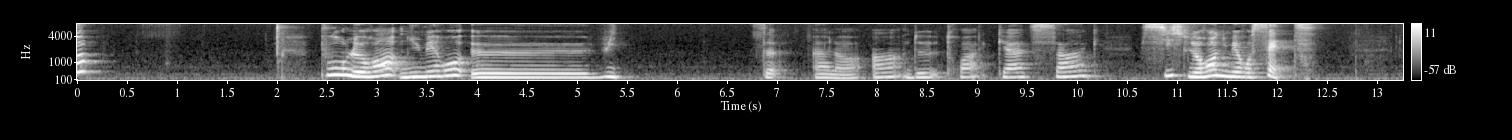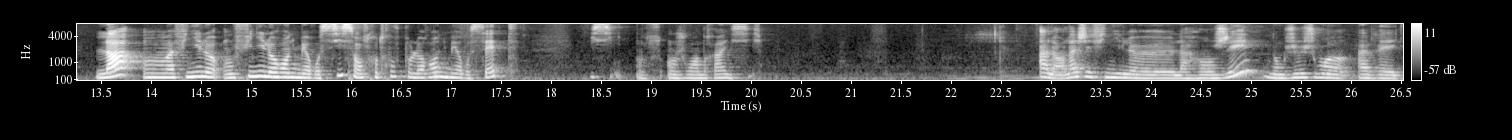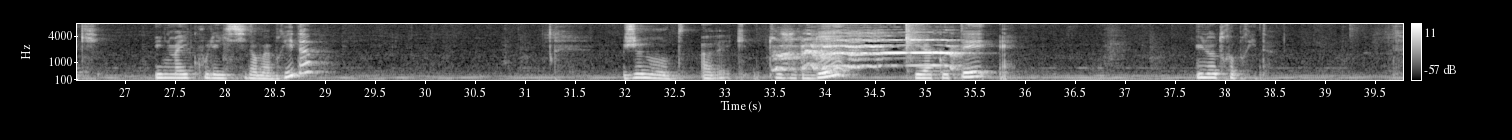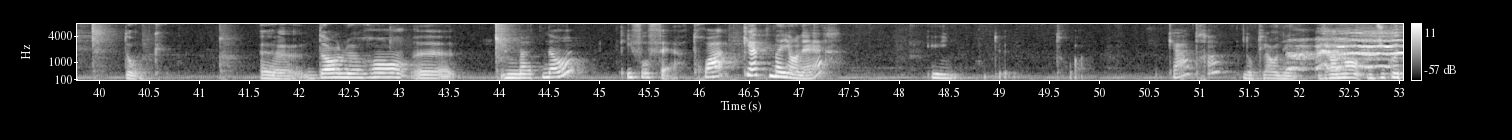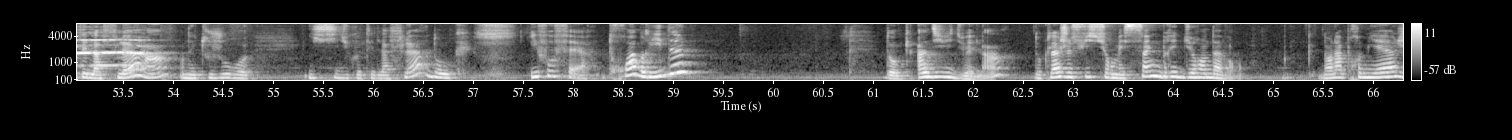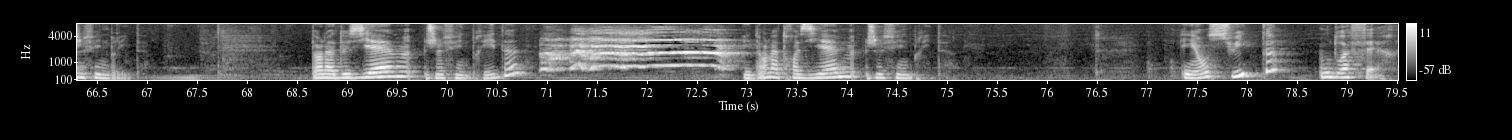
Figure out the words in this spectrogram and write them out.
pour le rang numéro 8. Alors, 1, 2, 3, 4, 5, 6, le rang numéro 7. Là, on, a fini le, on finit le rang numéro 6 on se retrouve pour le rang numéro 7. Ici, on, joindra ici. Alors là, j'ai fini la rangée. Donc, je joins avec une maille coulée ici dans ma bride. Je monte avec toujours deux. Et à côté, une autre bride. Donc, euh, dans le rang euh, maintenant, il faut faire 3, 4 mailles en l'air. 1, 2, 3, 4. Donc là, on est vraiment du côté de la fleur. Hein. On est toujours euh, ici du côté de la fleur. Donc, il faut faire 3 brides. Donc, individuelles. Hein. Donc là, je suis sur mes 5 brides du rang d'avant. Dans la première, je fais une bride. Dans la deuxième, je fais une bride. Et dans la troisième, je fais une bride. Et ensuite, on doit faire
